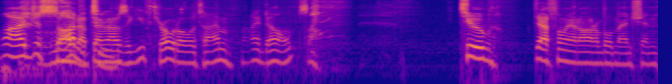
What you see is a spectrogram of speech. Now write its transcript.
Well, I just saw love it the up there and I tube. was like, you throw it all the time, and I don't. So, tube, definitely an honorable mention.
